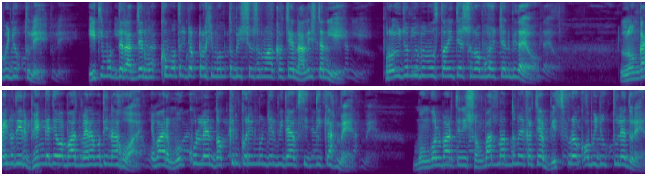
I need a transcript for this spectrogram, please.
অভিযোগ তুলে। ইতিমধ্যে রাজ্যের মুখ্যমন্ত্রী ডক্টর হিমন্ত বিশ্ব শর্মার কাছে নালিশ জানিয়ে প্রয়োজনীয় ব্যবস্থা নিতে সরব হয়েছেন বিধায়ক। লঙ্গাই নদীর ভেঙ্গে যাওয়া বাঁধ মেরামতি না হওয়ায় এবার মুখ খুললেন দক্ষিণ করিমগঞ্জের বিধায়ক সিদ্দিক আহমেদ। মঙ্গলবার তিনি সংবাদ মাধ্যমের কাছে বিস্ফোরক অভিযোগ তুলে ধরেন।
